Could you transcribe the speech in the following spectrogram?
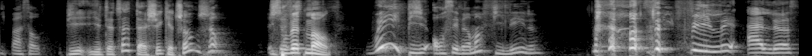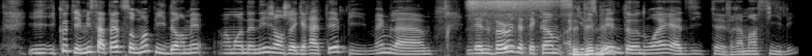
il passe out. Puis, il était-tu attaché quelque chose? Non. Il Je- pouvait te mordre. Oui, puis on s'est vraiment filé, là. on s'est filé à l'os. Il- écoute, il a mis sa tête sur moi, puis il dormait. À un moment donné, genre, je le grattais, puis même la- l'éleveuse était comme, OK, tu m'étonnes, ouais. Elle a dit, t'as vraiment filé.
